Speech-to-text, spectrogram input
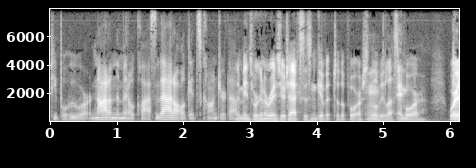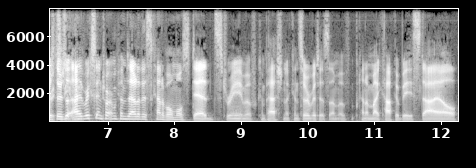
people who are not in the middle class. That all gets conjured up. It means we're going to raise your taxes and give it to the poor, so there'll be less Mm. And poor. Whereas it there's the a, uh, Rick Santorum comes out of this kind of almost dead stream of compassionate conservatism, of kind of Mike Huckabee style,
